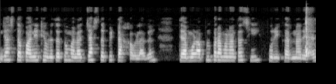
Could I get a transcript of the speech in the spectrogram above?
जास्त पाणी ठेवलं तर तुम्हाला जास्त पीठ टाकावं लागेल. त्यामुळे आपण प्रमाणातच ही पुरी करणार आहे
